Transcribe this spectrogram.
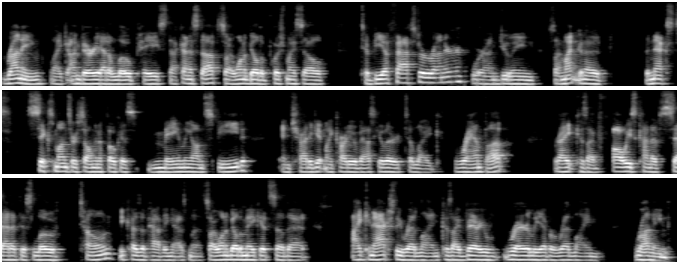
running like i'm very at a low pace that kind of stuff. So i want to be able to push myself to be a faster runner where i'm doing so i might gonna the next six months or so, I'm going to focus mainly on speed and try to get my cardiovascular to like ramp up, right? Because I've always kind of sat at this low tone because of having asthma. So I want to be able to make it so that I can actually redline because I very rarely ever redline running.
